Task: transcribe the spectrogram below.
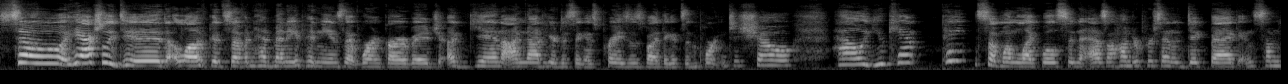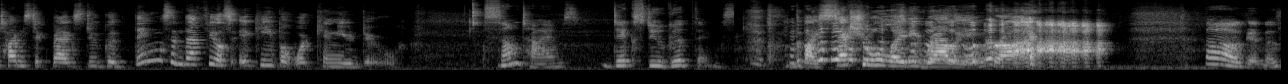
So, he actually did a lot of good stuff and had many opinions that weren't garbage. Again, I'm not here to sing his praises, but I think it's important to show how you can't paint someone like Wilson as 100% a dickbag, and sometimes dickbags do good things, and that feels icky, but what can you do? Sometimes dicks do good things. The bisexual lady rallying cry. oh goodness.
